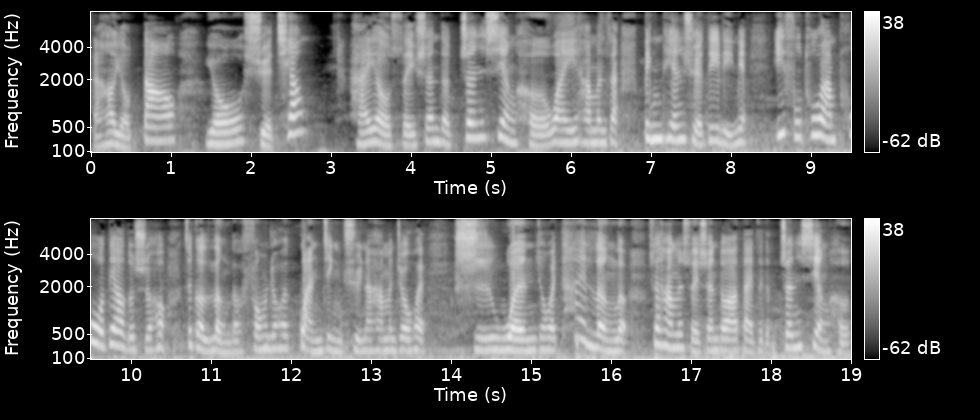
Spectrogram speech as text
然后有刀，有雪橇。还有随身的针线盒，万一他们在冰天雪地里面，衣服突然破掉的时候，这个冷的风就会灌进去，那他们就会失温，就会太冷了，所以他们随身都要带这个针线盒，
